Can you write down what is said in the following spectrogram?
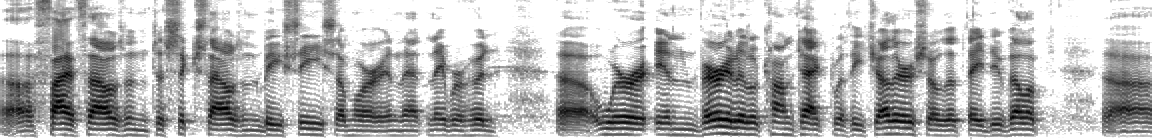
uh, 5,000 to 6,000 BC, somewhere in that neighborhood, uh, were in very little contact with each other so that they developed uh,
